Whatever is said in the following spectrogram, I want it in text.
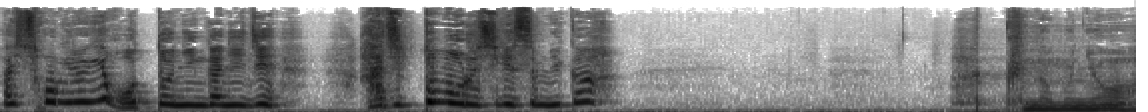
아, 송일령이 어떤 인간인지 아직도 모르시겠습니까? 그놈은요,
